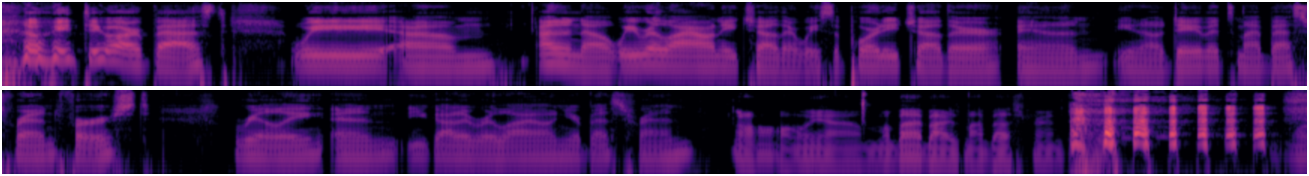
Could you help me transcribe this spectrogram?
we do our best. We um I don't know, we rely on each other. We support each other and, you know, David's my best friend first, really, and you got to rely on your best friend. Oh yeah, my bye bye is my best friend. We're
